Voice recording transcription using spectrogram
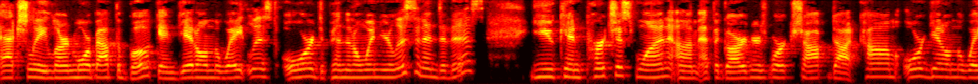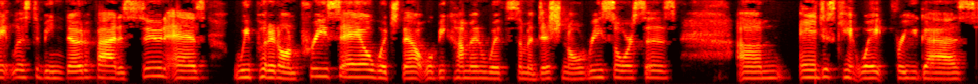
actually learn more about the book and get on the wait list, or depending on when you're listening to this, you can purchase one um, at thegardenersworkshop.com or get on the wait list to be notified as soon as we put it on pre sale, which that will be coming with some additional resources. Um, and just can't wait for you guys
